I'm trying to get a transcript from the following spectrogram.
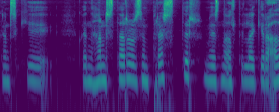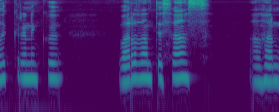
kannski hvernig hann starfar sem prestur. Er svona alltaf að gera aðgreiningu varðandi það að hann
